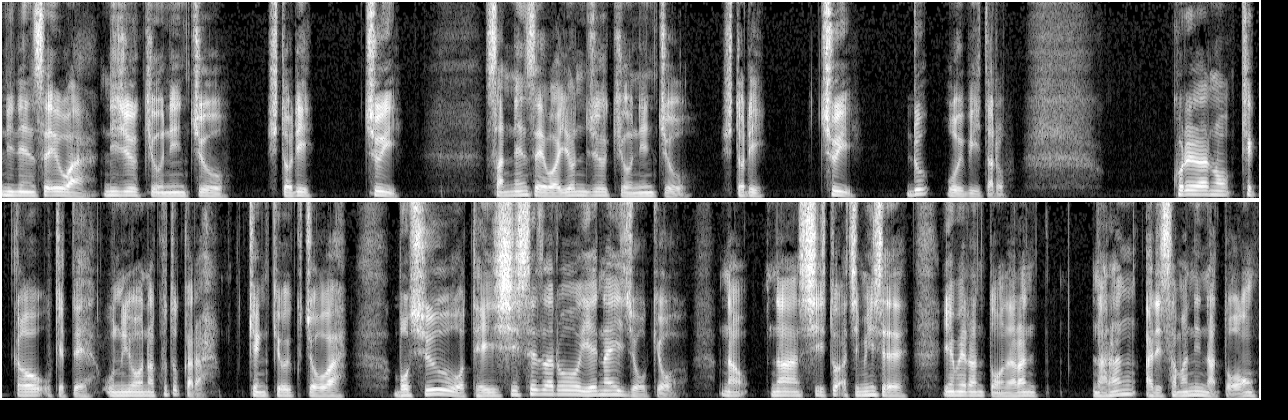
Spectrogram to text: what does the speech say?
2年生は29人中1人。注意3年生は49人中1人。注意るおいびいたるこれらの結果を受けてうぬようなことから県教育庁は募集を停止せざるを得ない状況ななしとあちみせやめらんとならんならんありさまになとん。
